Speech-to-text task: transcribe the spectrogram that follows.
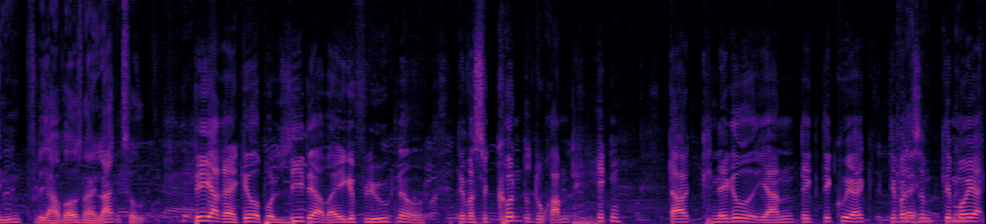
inden, fordi jeg har været sådan her i lang tid. Det, jeg reagerede på lige der, var ikke flyveknædet. Det var sekundet, du ramte hækken. der knækkede hjernen. Det, det kunne jeg ikke. Det var ligesom, det må jeg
